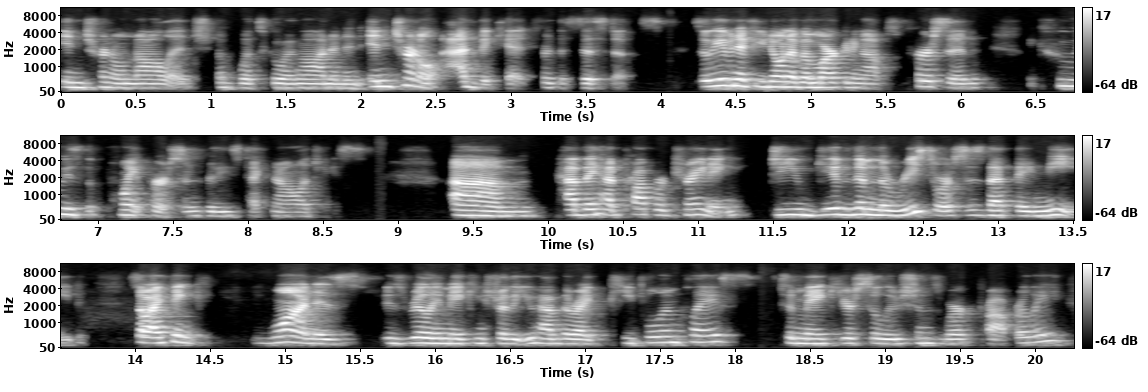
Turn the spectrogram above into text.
internal knowledge of what's going on and an internal advocate for the systems. So even if you don't have a marketing ops person, like who is the point person for these technologies? Um, have they had proper training? Do you give them the resources that they need? So I think one is is really making sure that you have the right people in place to make your solutions work properly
